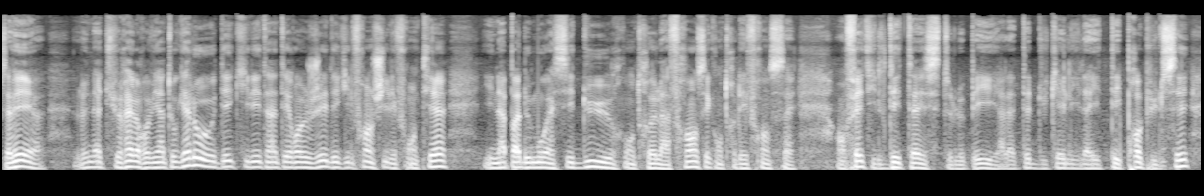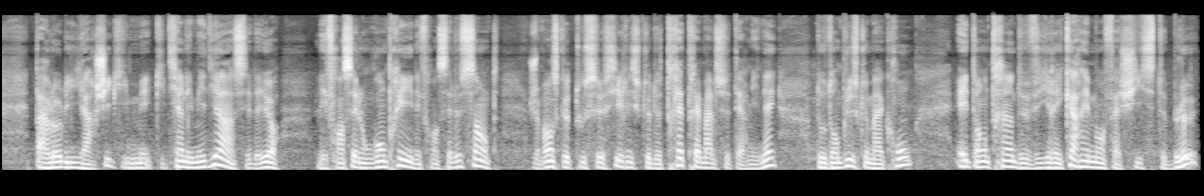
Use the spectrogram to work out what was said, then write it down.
savez, le naturel revient au galop. Dès qu'il est interrogé, dès qu'il franchit les frontières, il n'a pas de mots assez durs contre la France et contre les Français. En fait, il déteste le pays à la tête duquel il a été propulsé par l'oligarchie qui, qui tient les médias. C'est d'ailleurs les Français l'ont compris, les Français le sentent. Je pense que tout ceci risque de très très mal se terminer, d'autant plus que Macron est en train de virer carrément fasciste bleu,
